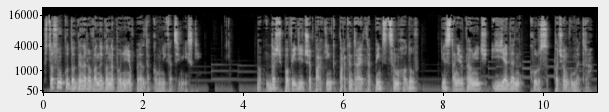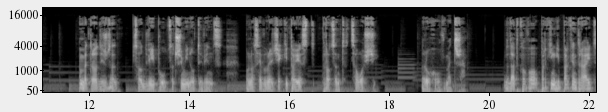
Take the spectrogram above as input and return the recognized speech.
w stosunku do generowanego napełnienia w pojazdach komunikacji miejskiej. No, dość powiedzieć, że parking Park and Ride na 500 samochodów jest w stanie wypełnić jeden kurs pociągu metra. A metro odjeżdża co 2,5, co 3 minuty, więc można sobie wyobrazić, jaki to jest procent całości ruchu w metrze. Dodatkowo parkingi Park and Ride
